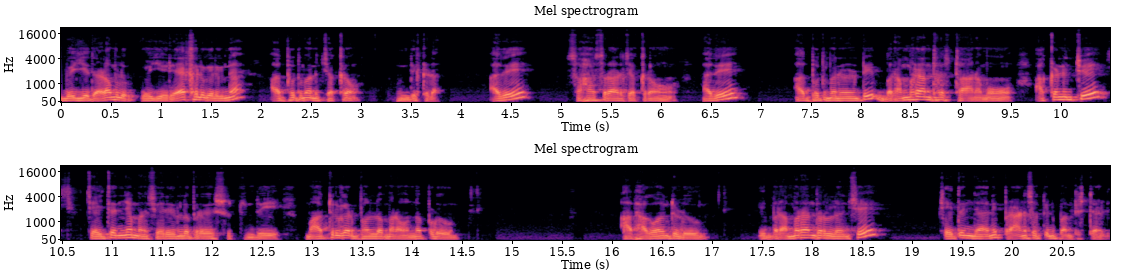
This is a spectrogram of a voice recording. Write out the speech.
వెయ్యి దళములు వెయ్యి రేఖలు కలిగిన అద్భుతమైన చక్రం ఉంది ఇక్కడ. అదే సహస్రార చక్రం అదే అద్భుతమైనటువంటి బ్రహ్మరంధ్ర స్థానము అక్కడి నుంచే చైతన్యం మన శరీరంలో ప్రవేశిస్తుంది. మాతృగర్భంలో మనం ఉన్నప్పుడు ఆ భగవంతుడు ఈ బ్రహ్మరంధ్రంలోంచే చైతన్యాన్ని ప్రాణశక్తిని పంపిస్తాడు.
